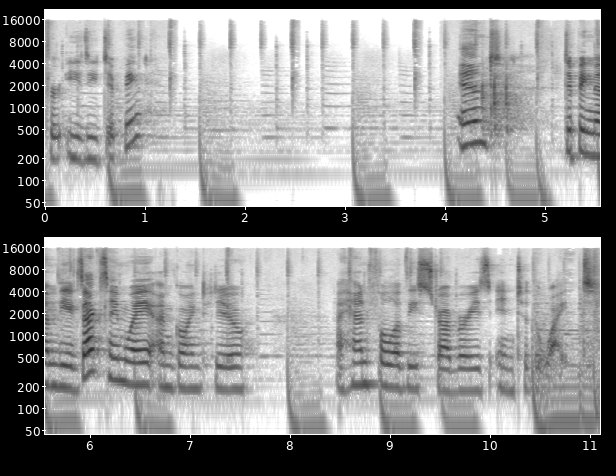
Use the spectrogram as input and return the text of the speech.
for easy dipping. And dipping them the exact same way, I'm going to do a handful of these strawberries into the white.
